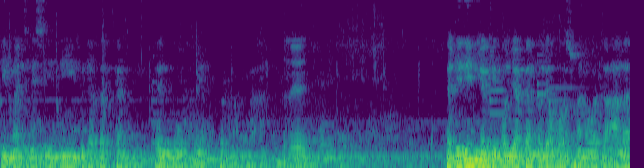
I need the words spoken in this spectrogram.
di majelis ini mendapatkan ilmu yang bermanfaat. Hadirin yang dimuliakan oleh Allah Subhanahu wa taala.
